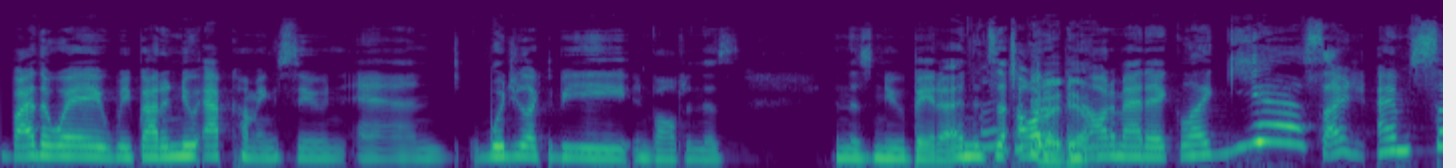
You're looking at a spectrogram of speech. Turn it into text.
by the way, we've got a new app coming soon, and would you like to be involved in this in this new beta? And it's an, auto- an automatic, like, yes, I I'm so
